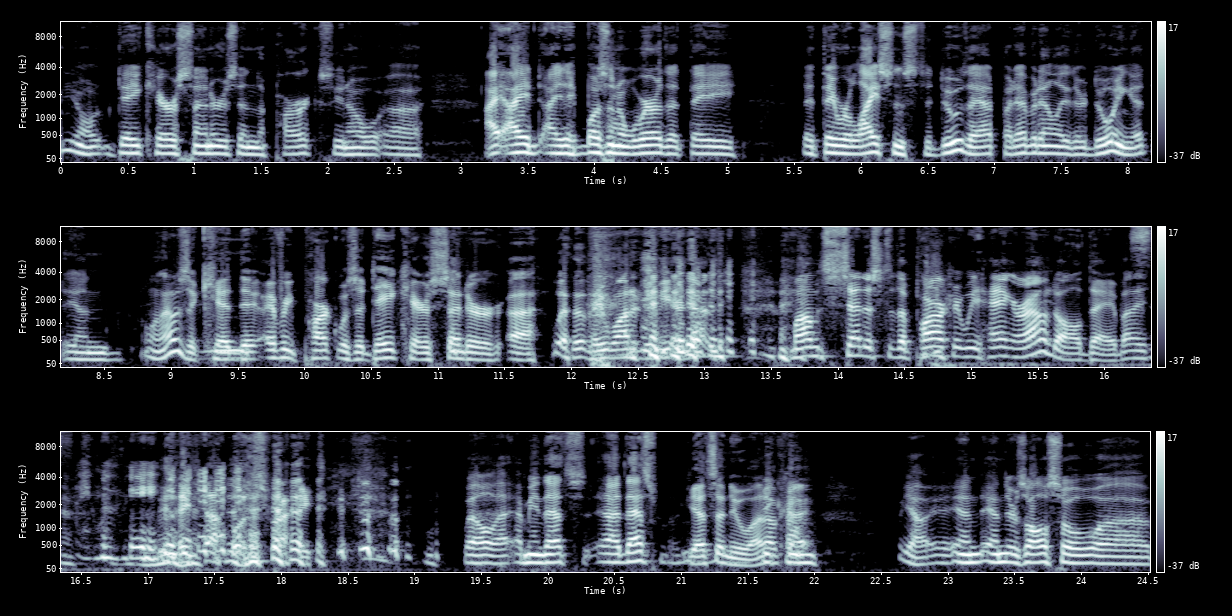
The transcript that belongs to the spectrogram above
you know daycare centers in the parks. You know, uh, I, I I wasn't aware that they that they were licensed to do that, but evidently they're doing it. And When I was a kid, they, every park was a daycare center, uh, whether they wanted to be or not. Mom sent us to the park and we'd hang around all day. But I, with me. that was right. well, I mean that's uh, that's Yeah, it's a new one. Okay. Yeah, and and there's also. Uh,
